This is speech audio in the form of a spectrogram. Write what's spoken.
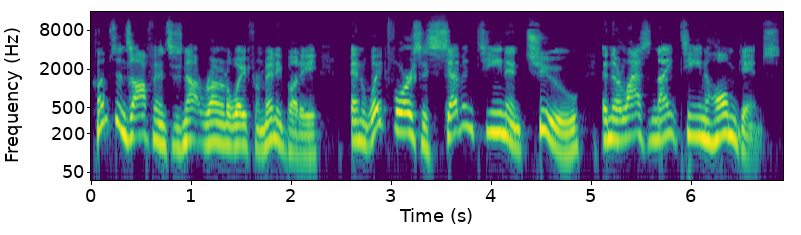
Clemson's offense is not running away from anybody. And Wake Forest is 17 and 2 in their last 19 home games.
